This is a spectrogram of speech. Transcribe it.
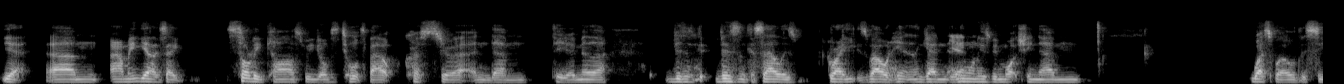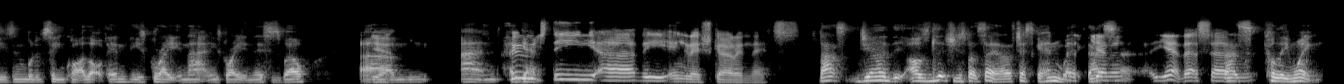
Yeah. Um, I mean, yeah, like I solid cast. We obviously talked about Chris Stewart and um, TJ Miller. Vincent, Vincent Cassel is great as well. And and again, Yeah. anyone who's been watching um, Westworld this season would have seen quite a lot of him. He's great in that, and he's great in this as well. Um, Yeah. And Who's again, the uh, the English girl in this? that's do you know, I was literally just about to say that's Jessica Henwick. That's yeah, yeah, that's um, that's Colleen Wing,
